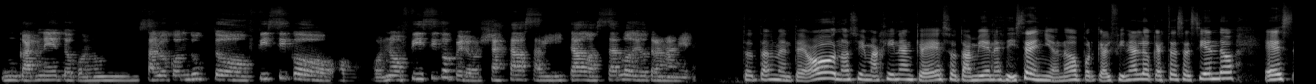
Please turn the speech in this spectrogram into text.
un carnet o con un salvoconducto físico o, o no físico, pero ya estabas habilitado a hacerlo de otra manera. Totalmente. O no se imaginan que eso también es diseño, ¿no? Porque al final lo que estás haciendo es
